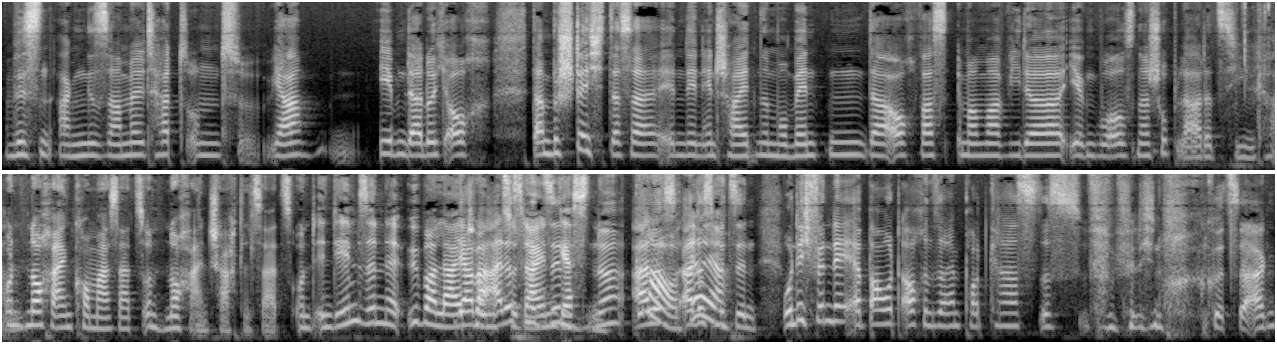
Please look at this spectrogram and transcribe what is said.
Wissen angesammelt hat und ja, eben dadurch auch dann besticht, dass er in den entscheidenden Momenten da auch was immer mal wieder irgendwo aus einer Schublade ziehen kann. Und noch ein Kommasatz und noch ein Schachtelsatz. Und in dem Sinne Überleitung ja, zu deinen Sinn, Gästen. Ne? Alles, genau, alles ja. mit Sinn. Und ich finde, er baut auch in seinem Podcast, das will ich noch kurz sagen,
